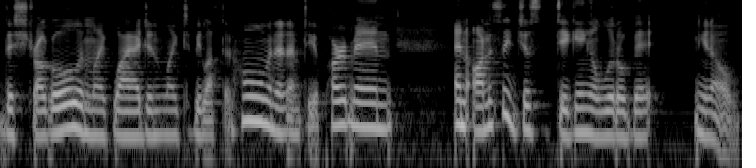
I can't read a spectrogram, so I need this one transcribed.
the struggle and like why I didn't like to be left at home in an empty apartment and honestly just digging a little bit, you know,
